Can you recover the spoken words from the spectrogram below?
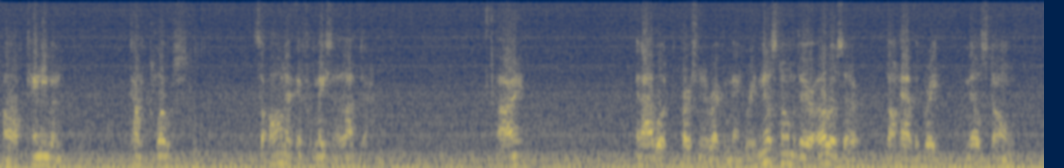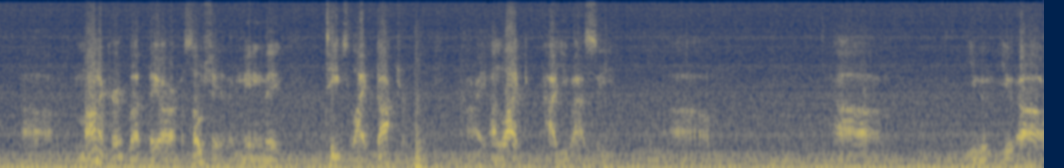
all, can't even come close. So all that information is out there. Alright? And I would personally recommend Great Millstone, but there are others that are, don't have the Great Millstone uh, moniker, but they are associated, meaning they teach like doctrine. Alright, unlike IUIC. Um, uh, you you uh,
